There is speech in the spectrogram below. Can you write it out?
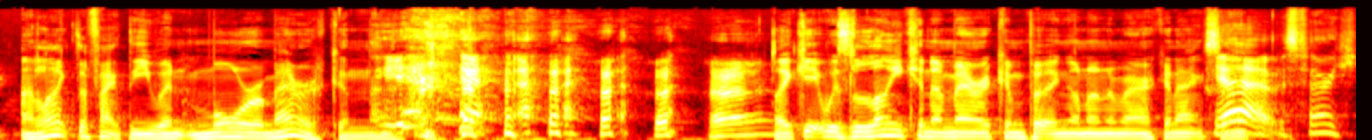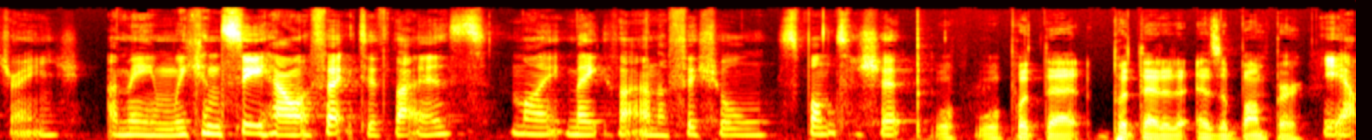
I like the fact that you went more American there. Yeah. like it was like an American putting on an American accent. Yeah, it was very strange. I mean, we can see how effective that is. Might make that an official sponsorship. We'll, we'll put that put that as a bumper. Yeah.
